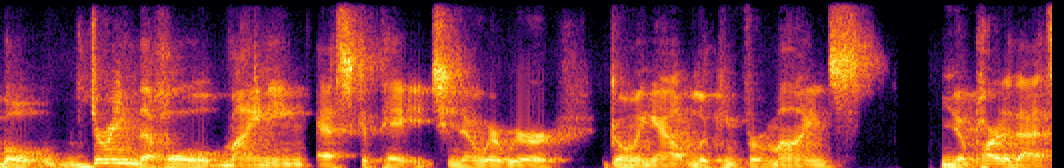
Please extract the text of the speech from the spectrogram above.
well, during the whole mining escapades, you know, where we were going out looking for mines. You know, part of that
